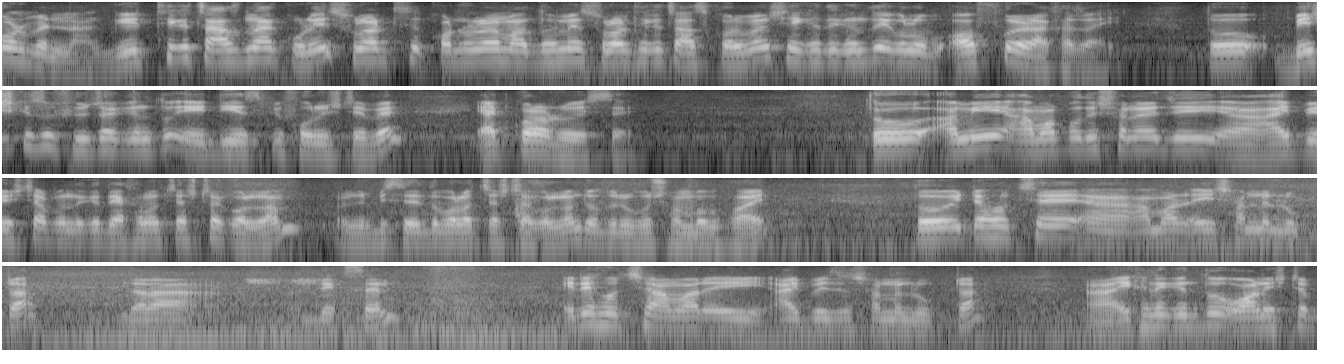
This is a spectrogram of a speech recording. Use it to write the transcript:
করবেন না গ্রিড থেকে চার্জ না করে সোলার কন্ট্রোলের মাধ্যমে সোলার থেকে চার্জ করবেন, সেক্ষেত্রে কিন্তু এগুলো অফ করে রাখা যায়। তো বেশ কিছু ফিউচার কিন্তু এই ডিএসপি ফোর স্টেপে অ্যাড করা রয়েছে। তো আমি আমার প্রতিষ্ঠানের যেই আইপিএসটা আপনাদেরকে দেখানোর চেষ্টা করলাম মানে বিস্তারিত বলার চেষ্টা করলাম, যতটুকু সম্ভব হয়। তো এটা হচ্ছে আমার এই সামনের লুকটা যারা দেখছেন এটা হচ্ছে আমার এই আইপিএসের সামনের লুকটা এখানে কিন্তু ওয়ান স্টেপ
